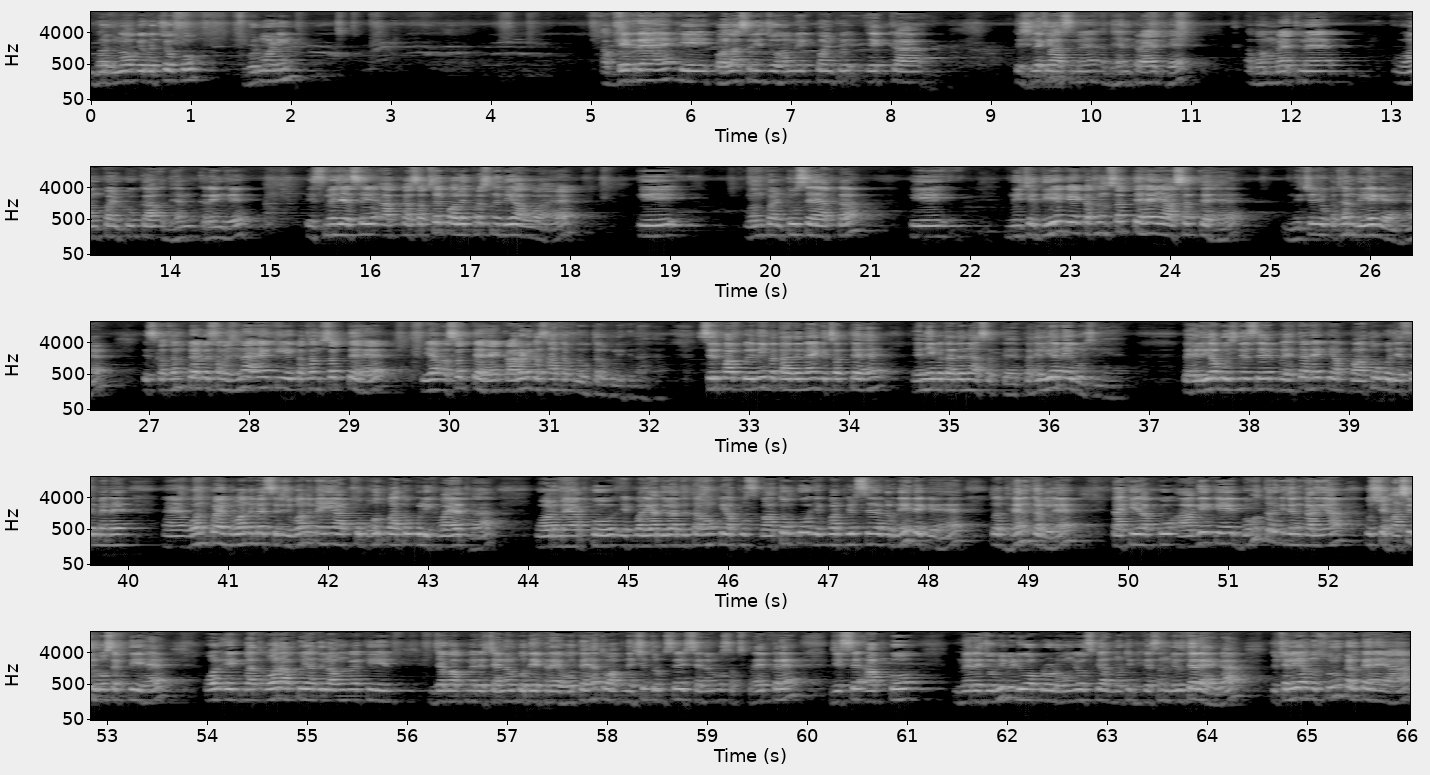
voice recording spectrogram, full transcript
वर्ग नौ के बच्चों को गुड मॉर्निंग। आप देख रहे हैं कि पहला सीरीज़ जो हम एक पॉइंट एक का पिछले क्लास में अध्ययन कराए थे, अब हम मैथ में 1.2 का अध्ययन करेंगे। इसमें जैसे आपका सबसे पहले प्रश्न दिया हुआ है कि 1.2 से है आपका, कि नीचे दिए गए कथन सत्य है या असत्य है? नीचे जो कथन दिए गए हैं इस कथन पे हमें समझना है कि ये कथन सत्य है या असत्य है, कारण के साथ अपने उत्तर को लिखना है। सिर्फ़ आपको ये नहीं बता देना है कि सत्य है, ये नहीं बता देना असत्य है। पहलिया नहीं पूछनी है। पहलिया पूछने से बेहतर है कि आप बातों को, जैसे मैंने 1.1 में सीरीज़ वन में ही आपको बहुत बातों को लिखवाया था, और मैं आपको एक बार याद दिला देता हूँ कि आप उस बातों को एक बार फिर से अगर नहीं देखे हैं तो अध्ययन कर लें, ताकि आपको आगे के बहुत तरह की जानकारियाँ उससे हासिल हो सकती है। और एक बात और आपको याद दिलाऊँगा कि जब आप मेरे चैनल को देख रहे होते हैं तो आप निश्चित रूप से इस चैनल को सब्सक्राइब करें, जिससे आपको मेरे जो भी वीडियो अपलोड होंगे, उसके नोटिफिकेशन मिलते रहेगा। तो चलिए हम लोग शुरू करते हैं यहाँ,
